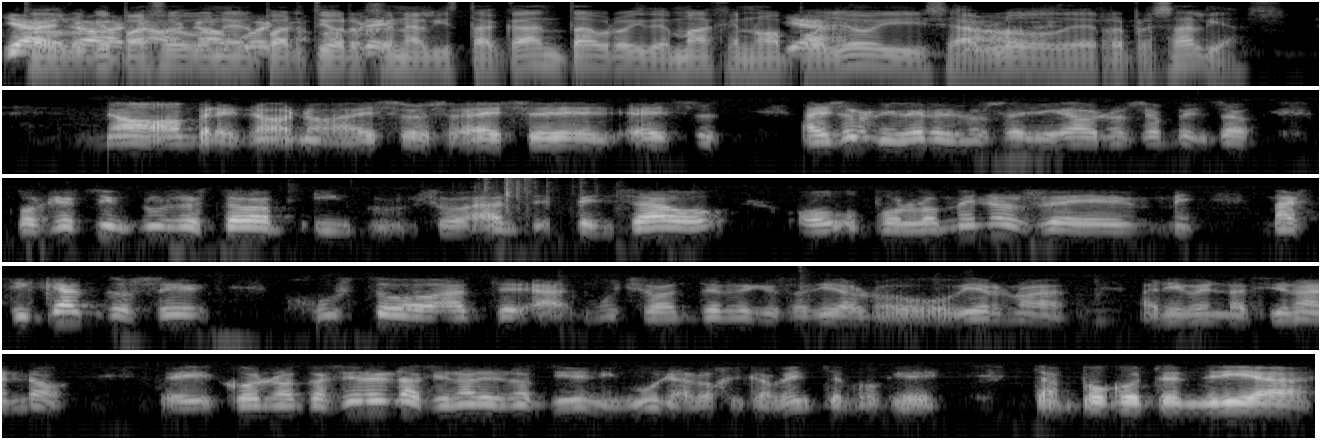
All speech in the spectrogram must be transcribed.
todo lo que pasó con el Partido Regionalista Cántabro y demás, que no apoyó y se habló de represalias. No, hombre, no, no, a esos, a, ese, a esos, a esos niveles no se ha llegado, no se ha pensado, porque esto incluso estaba incluso antes pensado, o por lo menos eh, masticándose justo antes, mucho antes de que saliera el nuevo gobierno a, nivel nacional, no. Eh, connotaciones nacionales no tiene ninguna, lógicamente, porque tampoco tendría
